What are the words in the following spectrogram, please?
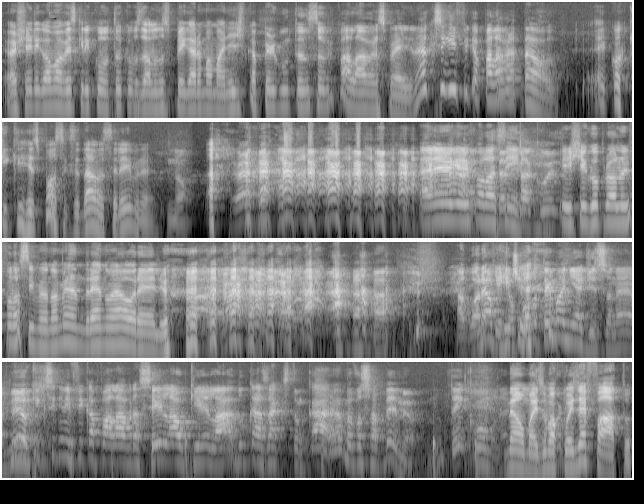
Eu achei legal uma vez que ele contou que os alunos pegaram uma mania de ficar perguntando sobre palavras pra ele. Não, o que significa a palavra tal? É, qual que, que resposta que você dava, você lembra? Não. Aí que ele falou assim: ele chegou pro aluno e falou assim: Meu nome é André, não é Aurélio. Agora Não, que a porque gente. o povo tem mania disso, né? Meu, o que, que significa a palavra sei lá o que lá do Cazaquistão? Caramba, eu vou saber, meu. Não tem como, né? Não, mas uma coisa é fato.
